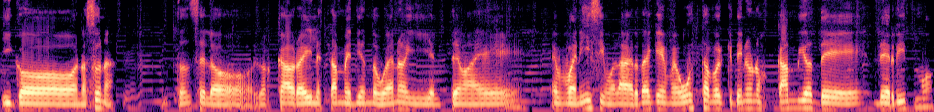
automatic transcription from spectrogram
y con Osuna. Entonces los cabros ahí le están metiendo bueno y el tema es, buenísimo, la verdad que me gusta porque tiene unos cambios de, ritmo,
